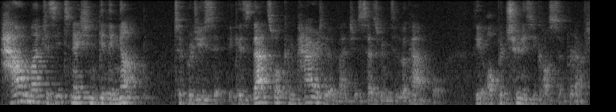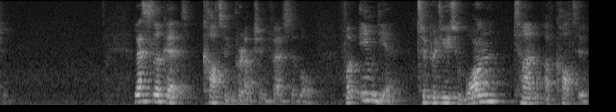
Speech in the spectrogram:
how much is each nation giving up to produce it? Because that's what comparative advantage says we need to look out for, the opportunity cost of production. Let's look at cotton production first of all. For India to produce one ton of cotton,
